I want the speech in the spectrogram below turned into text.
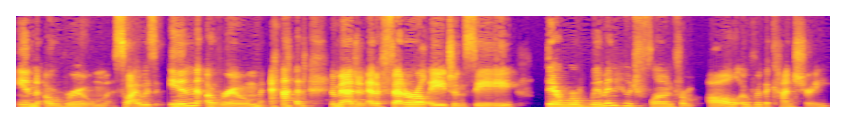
in a room so i was in a room at imagine at a federal agency there were women who'd flown from all over the country.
